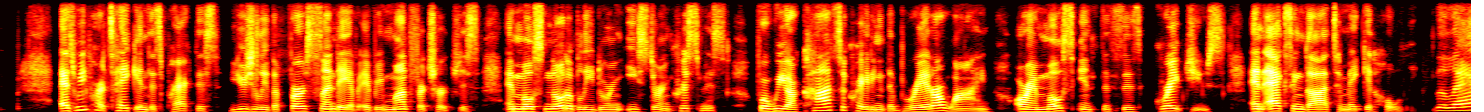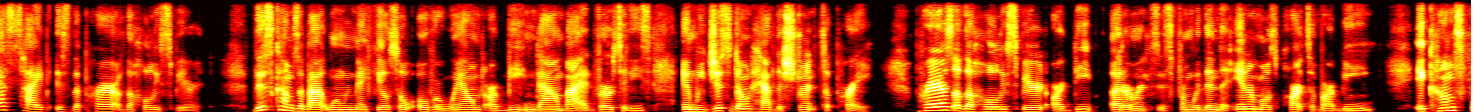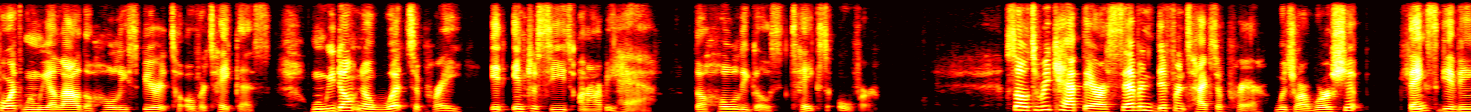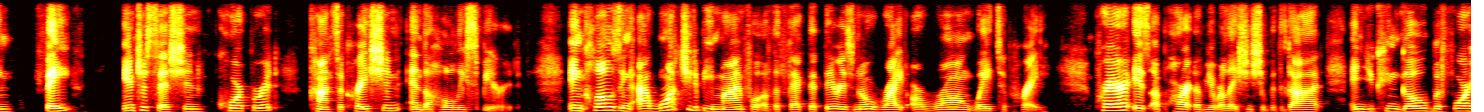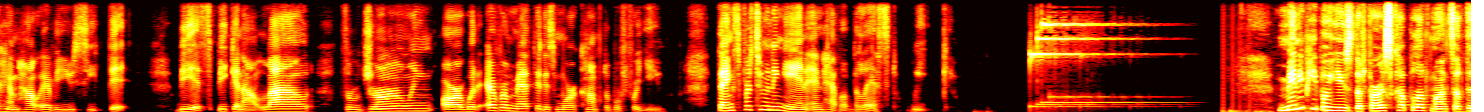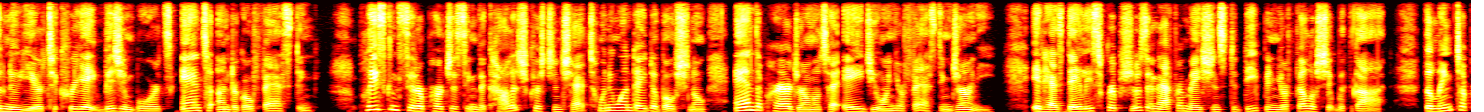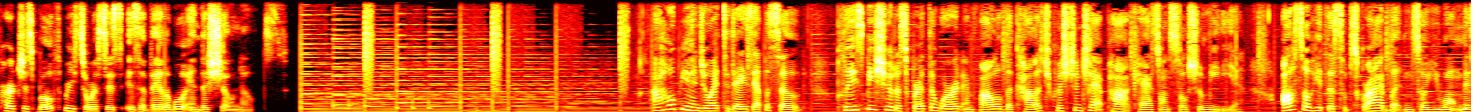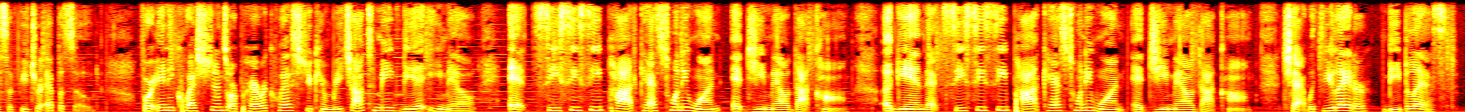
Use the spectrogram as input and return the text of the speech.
As we partake in this practice, usually the first Sunday of every month for churches, and most notably during Easter and Christmas, for we are consecrating the bread or wine, or in most instances, grape juice, and asking God to make it holy. The last type is the prayer of the Holy Spirit. This comes about when we may feel so overwhelmed or beaten down by adversities and we just don't have the strength to pray. Prayers of the Holy Spirit are deep utterances from within the innermost parts of our being. It comes forth when we allow the Holy Spirit to overtake us. When we don't know what to pray, it intercedes on our behalf. The Holy Ghost takes over. So, to recap, there are seven different types of prayer, which are worship, thanksgiving, faith, intercession, corporate, consecration, and the Holy Spirit. In closing, I want you to be mindful of the fact that there is no right or wrong way to pray. Prayer is a part of your relationship with God, and you can go before Him however you see fit, be it speaking out loud, through journaling, or whatever method is more comfortable for you. Thanks for tuning in and have a blessed week. Many people use the first couple of months of the new year to create vision boards and to undergo fasting. Please consider purchasing the College Christian Chat 21 day devotional and the prayer journal to aid you on your fasting journey. It has daily scriptures and affirmations to deepen your fellowship with God. The link to purchase both resources is available in the show notes. I hope you enjoyed today's episode. Please be sure to spread the word and follow the College Christian Chat podcast on social media. Also, hit the subscribe button so you won't miss a future episode. For any questions or prayer requests, you can reach out to me via email at cccpodcast21 at gmail.com. Again, that's cccpodcast21 at gmail.com. Chat with you later. Be blessed.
